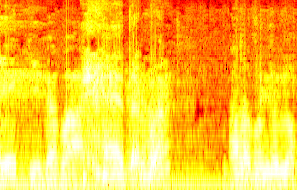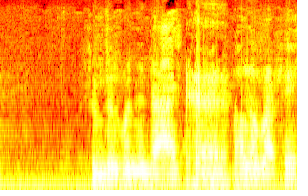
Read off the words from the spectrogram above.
এ কি ব্যাপার? হ্যাঁ তারপর? ভালো বন্ধু লোক। সুন্দরবনে যায় হ্যাঁ। ভালোবাসে।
